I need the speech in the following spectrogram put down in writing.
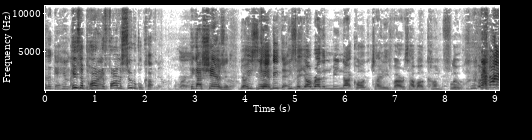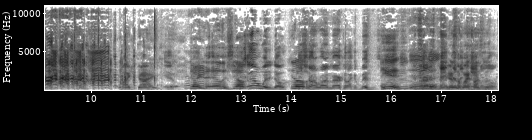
look at him like he's a he part of the pharmaceutical company. He got shares in it. Yo, he You said can't beat that. He said, "Y'all rather than me not call it the Chinese virus? How about kung flu?" Mike died. Ew. yo, he the illest, yo. He's ill with it though. Yo. He's trying to run America like a business. He is. Until this Yeah. That's pandemic a white hustler. along.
